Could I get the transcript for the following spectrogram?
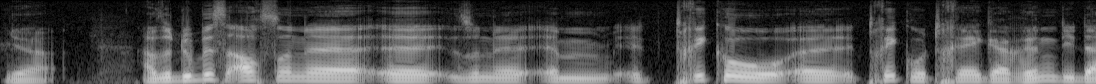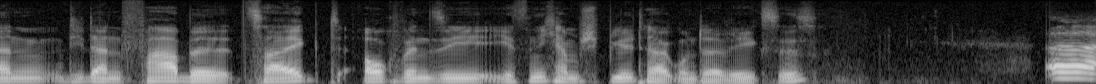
Ja. Also du bist auch so eine, äh, so eine ähm, Trikot, äh, Trikotträgerin, die dann, die dann Farbe zeigt, auch wenn sie jetzt nicht am Spieltag unterwegs ist? Äh,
